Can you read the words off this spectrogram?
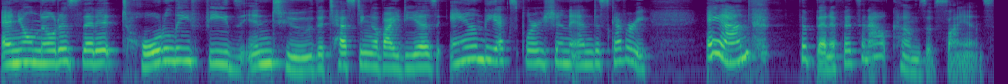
And you'll notice that it totally feeds into the testing of ideas and the exploration and discovery and the benefits and outcomes of science.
